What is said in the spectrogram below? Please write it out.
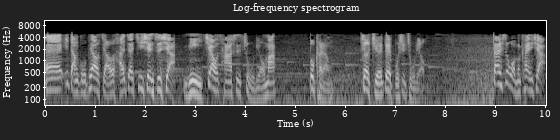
呃，一档股票假如还在季线之下，你叫它是主流吗？不可能，这绝对不是主流。但是我们看一下，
